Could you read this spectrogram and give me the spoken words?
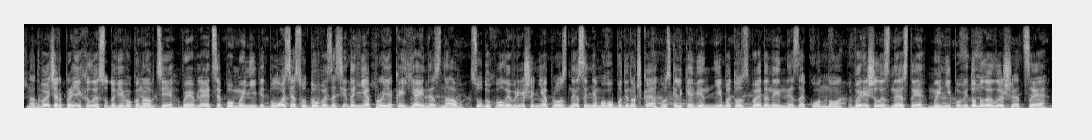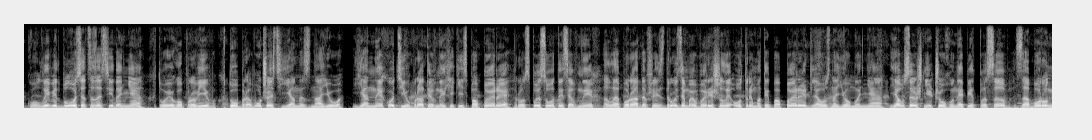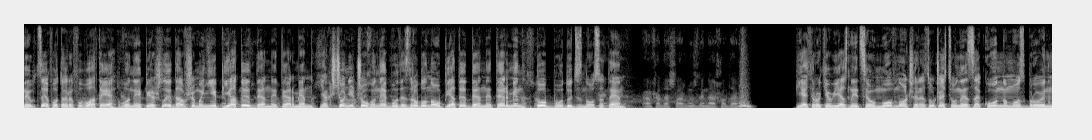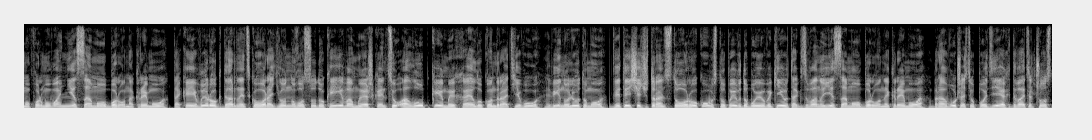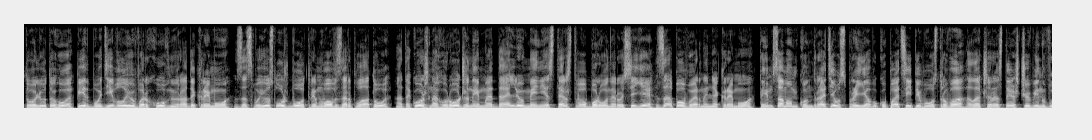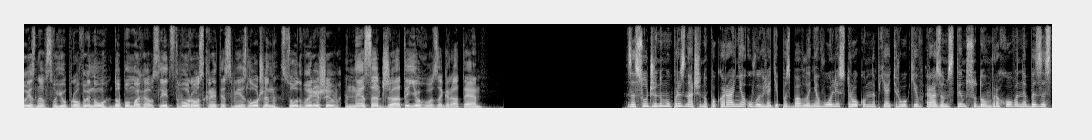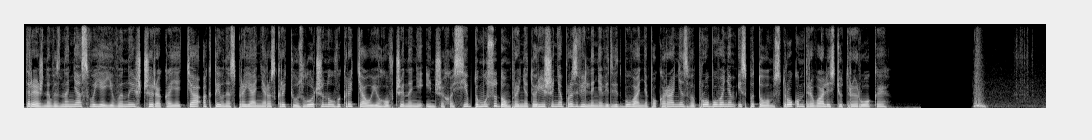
Надвечір приїхали судові виконавці. Виявляється, по мені відбулося судове засідання, про яке я й не знав. Суд ухвалив рішення про знесення мого будиночка, оскільки він нібито зведений незаконно. Вирішили знести. Мені повідомили лише це. Коли відбулося це засідання, хто його провів, хто брав участь, я не знаю. Я не хотів брати в них якісь папери, розписуватися в них, але порадившись з друзями, вирішили отримати папери для ознайомлення. Я все ж нічого не підписав, заборонив це фотографувати. Вони пішли, давши мені п'ятиденний термін. Якщо нічого не буде зроблено у п'ятиденний термін, то будуть зносити. П'ять років в'язниці умовно через участь у незаконному збройному формуванні самооборона Криму. Такий вирок Дарницького районного суду Києва мешканцю Алупки Михайлу Кондратєву. Він у лютому 2014 року вступив до бойовиків так званої самооборони Криму. Брав участь у подіях 26 лютого під будівлею Верховної Ради Криму. За свою службу отримував зарплату, а також нагороджений медаллю Міністерства оборони Росії за повернення Криму. Тим самим Кондратів сприяв окупації півострова, але через те, що він визнав свою провину, допомагав слідству розкрити свій злочин. Суд вирішив не саджати його за грати. Засудженому призначено покарання у вигляді позбавлення волі строком на 5 років. Разом з тим судом враховане беззастережне визнання своєї вини, щире каяття, активне сприяння розкриттю злочину, викриття у його вчиненні інших осіб. Тому судом прийнято рішення про звільнення від відбування покарання з випробуванням і спитовим строком тривалістю 3 роки.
